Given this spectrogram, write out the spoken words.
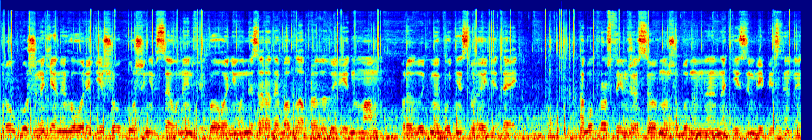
Про укушених я не говорю. Ті, що укушені, все, вони інфіковані. Вони заради бабла продадуть рідну маму, продадуть майбутнє своїх дітей. Або просто їм вже все одно, що буде на, на тій землі після них.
